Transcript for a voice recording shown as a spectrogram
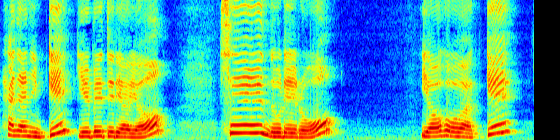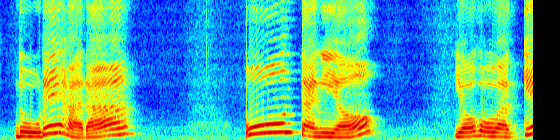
하나님께 예배드려요. 새 노래로 여호와께 노래하라. 온 땅이여 여호와께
